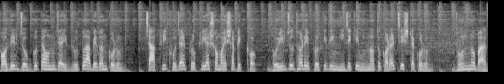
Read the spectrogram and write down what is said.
পদের যোগ্যতা অনুযায়ী দ্রুত আবেদন করুন। চাকরি খোঁজার প্রক্রিয়া সময়সাপেক্ষ। ধৈর্য ধরে প্রতিদিন নিজেকে উন্নত করার চেষ্টা করুন। ধন্যবাদ।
